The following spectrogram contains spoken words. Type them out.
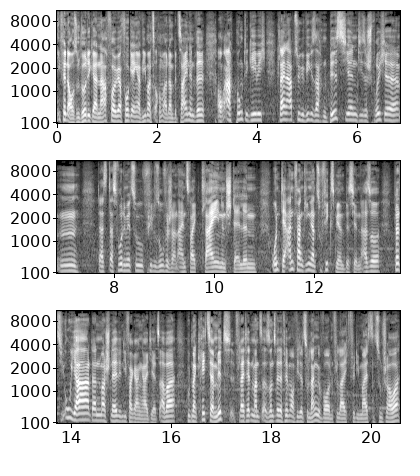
Ich finde auch, ein würdiger Nachfolger, Vorgänger, wie man es auch immer dann bezeichnen will. Auch acht Punkte gebe ich. Kleine Abzüge, wie gesagt, ein bisschen diese Sprüche, mh, hm, das, das wurde mir zu philosophisch an ein, zwei kleinen Stellen. Und der Anfang ging dann zu fix mir ein bisschen. Also plötzlich, oh ja, dann mal schnell in die Vergangenheit jetzt. Aber gut, man kriegt es ja mit. Vielleicht hätte man es, sonst wäre der Film auch wieder zu lang geworden, vielleicht für die meisten Zuschauer.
